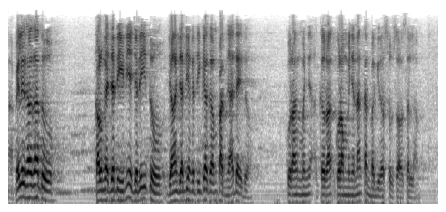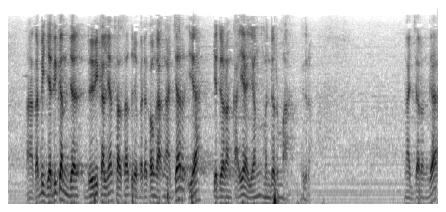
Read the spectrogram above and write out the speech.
Nah, pilih salah satu. Kalau nggak jadi ini ya jadi itu. Jangan jadi yang ketiga, keempat nggak ada itu. Kurang kurang, kurang menyenangkan bagi Rasulullah SAW. Nah, tapi jadikan diri kalian salah satu daripada kalau nggak ngajar ya jadi orang kaya yang menderma, gitu. Ngajar enggak,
